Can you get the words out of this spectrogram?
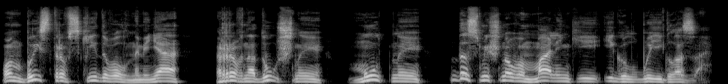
он быстро вскидывал на меня равнодушные, мутные, до смешного маленькие и голубые глаза.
